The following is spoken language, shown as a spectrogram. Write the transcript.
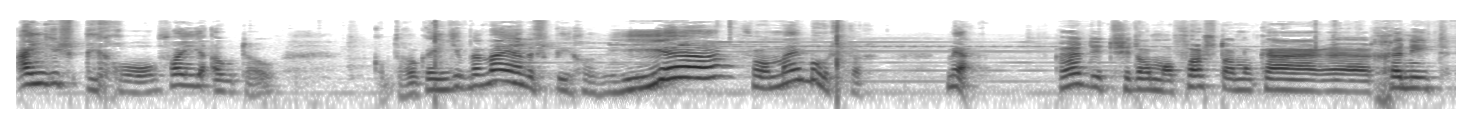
aan je spiegel van je auto. Komt er ook eentje bij mij aan de spiegel. Ja, van mijn booster. Maar ja, hè, dit zit allemaal vast aan elkaar. eh, geniet.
